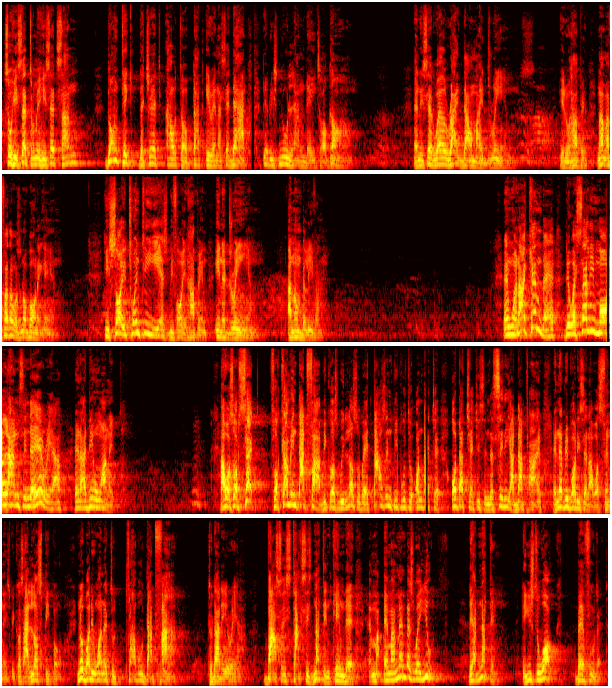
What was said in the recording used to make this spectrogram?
So he said to me, He said, Son, don't take the church out of that area. And I said, Dad, there is no land there, it's all gone. And he said, Well, write down my dreams. It will happen. Now, my father was not born again. He saw it 20 years before it happened in a dream. An unbeliever. And when I came there, they were selling more lands in the area, and I didn't want it. I was upset for coming that far because we lost over a thousand people to other churches in the city at that time. And everybody said I was finished because I lost people. Nobody wanted to travel that far to that area. Buses, taxis, nothing came there. And my, and my members were youth. They had nothing. They used to walk barefooted.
